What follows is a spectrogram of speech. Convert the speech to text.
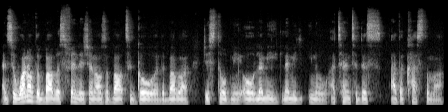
And so one of the barbers finished, and I was about to go, and the barber just told me, "Oh, let me let me you know attend to this other customer,"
